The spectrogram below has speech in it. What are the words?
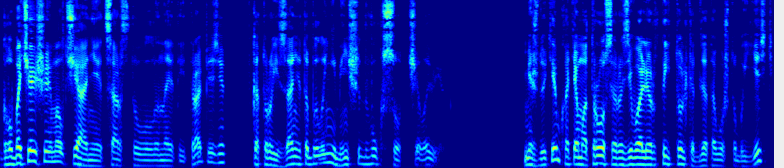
Глубочайшее молчание царствовало на этой трапезе, в которой занято было не меньше двухсот человек. Между тем, хотя матросы разевали рты только для того, чтобы есть,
